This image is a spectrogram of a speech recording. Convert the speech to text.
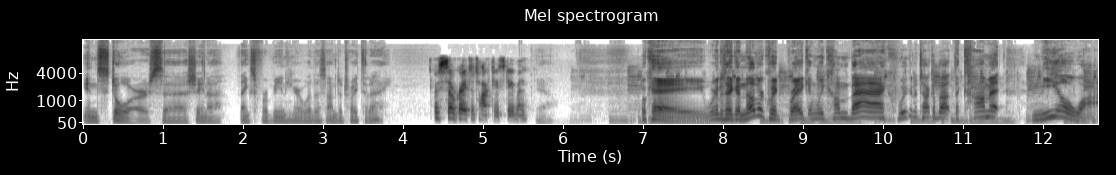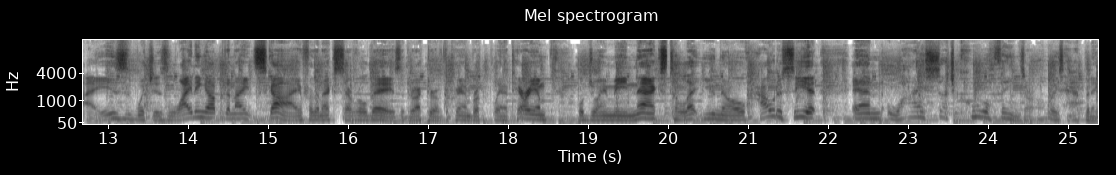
in stores. Uh, Cheyna, thanks for being here with us on Detroit Today. It was so great to talk to you, Stephen. Yeah. Okay, we're going to take another quick break and we come back. We're going to talk about the comet Neowise, which is lighting up the night sky for the next several days. The director of the Cranbrook Planetarium will join me next to let you know how to see it and why such cool things are always happening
